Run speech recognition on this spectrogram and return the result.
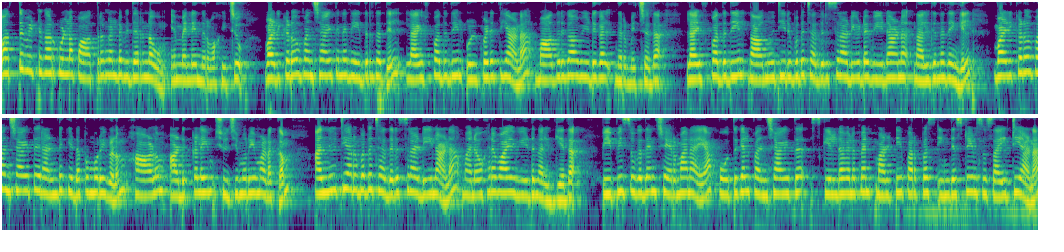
പത്ത് വീട്ടുകാർക്കുള്ള പാത്രങ്ങളുടെ വിതരണവും എം എൽ എ നിർവഹിച്ചു. വഴിക്കടവ് പഞ്ചായത്തിന്റെ നേതൃത്വത്തിൽ ലൈഫ് പദ്ധതിയിൽ ഉൾപ്പെടുത്തിയാണ് മാതൃകാ വീടുകൾ നിർമ്മിച്ചത്. ലൈഫ് പദ്ധതിയിൽ നാനൂറ്റി ഇരുപത് ചതുരശ്ര അടിയുടെ വീടാണ് നൽകുന്നതെങ്കിൽ വഴിക്കടവ് പഞ്ചായത്ത് രണ്ട് കിടപ്പുമുറികളും ഹാളും അടുക്കളയും ശുചിമുറിയും അടക്കം അഞ്ഞൂറ്റി അറുപത് ചതുരശ്ര അടിയിലാണ് മനോഹരമായ വീട് നൽകിയത്. പി പി സുഗതൻ ചെയർമാനായ Pothukal panchayat skill development multipurpose industrial സൊസൈറ്റിയാണ്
